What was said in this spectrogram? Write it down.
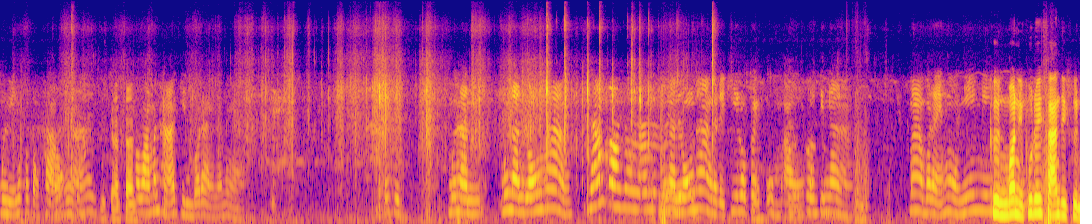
มื้อนี้หนุก็ต้องฝ่าเมื่อมีการสั่นเพราะว่ามันหากินบ่ได้นะแม่ก็คือมื้อนั้นมื้อนั้นลงทางำน้ำคลองตรงนั้นมันมื้อนั้นลงทางก็ได้ขี่รถไปอุ้มเอาคนตินหน้า มาบ่ได้ห้องงี้งี้ ขึ้นบ่นี่ผู้โดยสารสิขึ้น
